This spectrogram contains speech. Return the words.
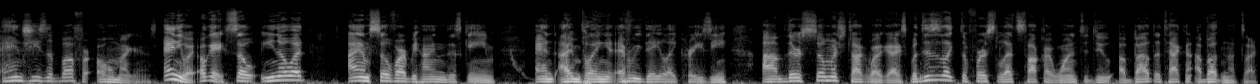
And she's a buffer. Oh my goodness. Anyway, okay, so you know what? I am so far behind this game, and I'm playing it every day like crazy. Um, there's so much to talk about, guys. But this is like the first Let's Talk I wanted to do about Attack on about not sorry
